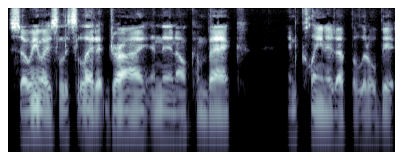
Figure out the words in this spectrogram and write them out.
So anyways, let's let it dry, and then I'll come back and clean it up a little bit.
